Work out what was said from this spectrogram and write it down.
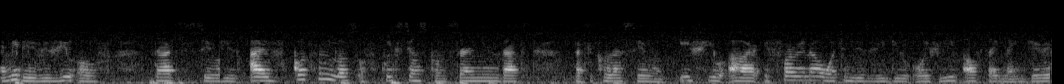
I made a review of that serum. I've gotten lots of questions concerning that particular serum. If you are a foreigner watching this video or if you live outside Nigeria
